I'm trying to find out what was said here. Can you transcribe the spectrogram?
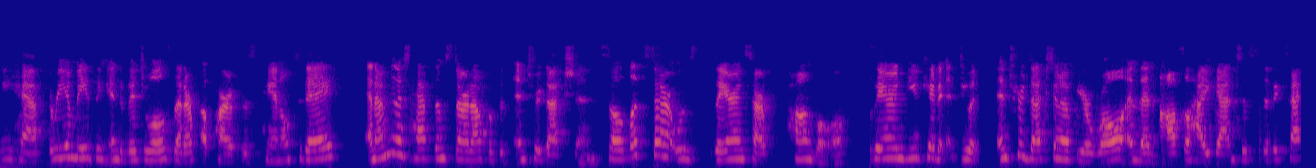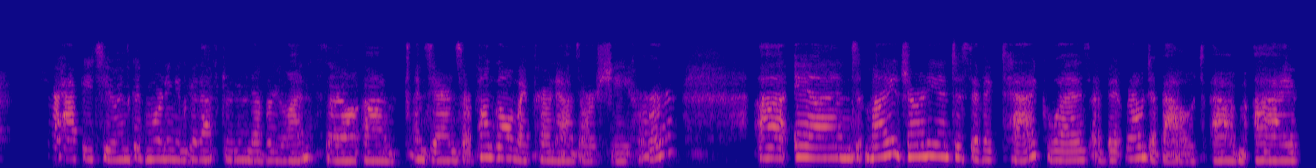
We have three amazing individuals that are a part of this panel today, and I'm going to have them start off with an introduction. So let's start with Zarin Sarpangal. Zarin, do you care to do an introduction of your role and then also how you got into civic tech? Sure, happy to. And good morning and good afternoon, everyone. So um, I'm Zarin Sarpangal. My pronouns are she, her. Uh, and my journey into civic tech was a bit roundabout. Um, I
